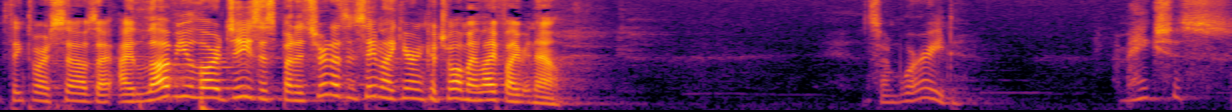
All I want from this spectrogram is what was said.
think to ourselves, I, I love you, Lord Jesus, but it sure doesn't seem like you're in control of my life right now. So I'm worried. I'm anxious.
